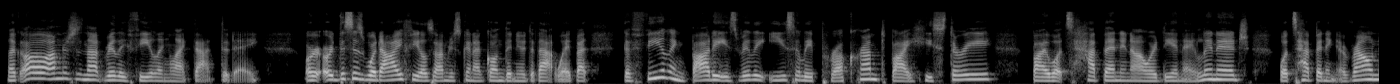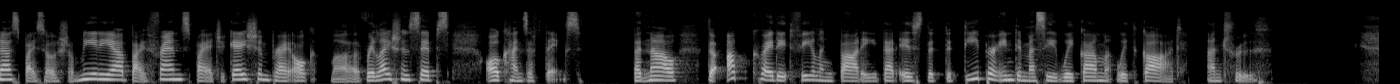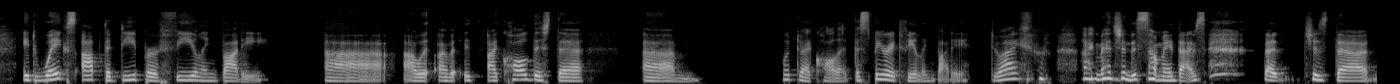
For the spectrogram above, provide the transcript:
Like, oh, I'm just not really feeling like that today or or this is what I feel, so I'm just gonna continue to that way. But the feeling body is really easily programmed by history, by what's happened in our DNA lineage, what's happening around us, by social media, by friends, by education, by all uh, relationships, all kinds of things. But now the upgraded feeling body, that is the, the deeper intimacy we come with God and truth. It wakes up the deeper feeling body uh, I, I, it, I call this the um, what do I call it? The spirit feeling body. Do I? I mentioned this so many times but just the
